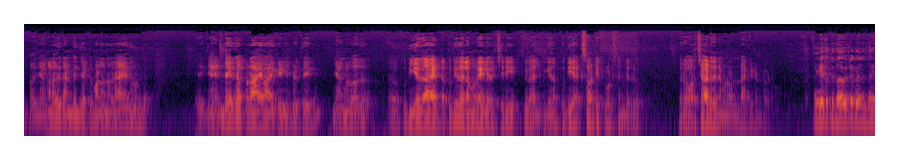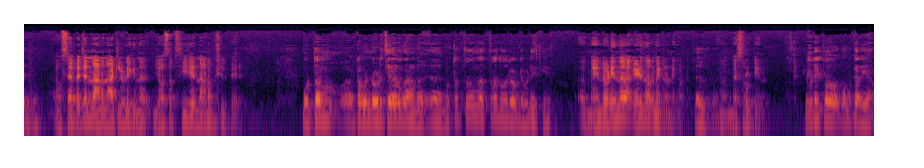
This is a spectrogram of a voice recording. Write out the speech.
അപ്പോൾ ഞങ്ങളത് കണ്ടും കേട്ടും വളർന്നവരായതുകൊണ്ട് ഞാൻ എന്റെയൊക്കെ പ്രായമായി കഴിഞ്ഞപ്പോഴത്തേക്കും ഞങ്ങളും അത് പുതിയതായിട്ട് പുതിയ തലമുറയിൽ വെച്ചിരി പാലിപ്പിക്കുന്ന പുതിയ എക്സോട്ടിക് ഫ്രൂട്ട്സിന്റെ ഒരു ഒരു ഓർച്ചാർഡ് തന്നെ നമ്മൾ ഉണ്ടാക്കിയിട്ടുണ്ട് ഇവിടെ അങ്ങയുടെ പിതാവിന്റെ പേരെന്തായിരുന്നു? ഔസേപ്പച്ചൻ എന്നാണ് നാട്ടിൽ വിളിക്കുന്നത്. ജോസഫ് സി ജെ എന്നാണ് ഒഫീഷ്യൽ പേര്. മുട്ടം ടൗണിനോട് ചേർന്നാണ്. മുട്ടത്ത് നിന്ന് എത്ര ദൂരമുണ്ട് ഇവിടേക്ക്? മെയിൻ റോഡിൽ നിന്ന് എഴുന്നൂറ് മീറ്റർ. ഉണ്ട് ഇങ്ങോട്ട് ബസ് റൂട്ടിൽ നിന്ന് ഇവിടെ ഇപ്പോൾ നമുക്കറിയാം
